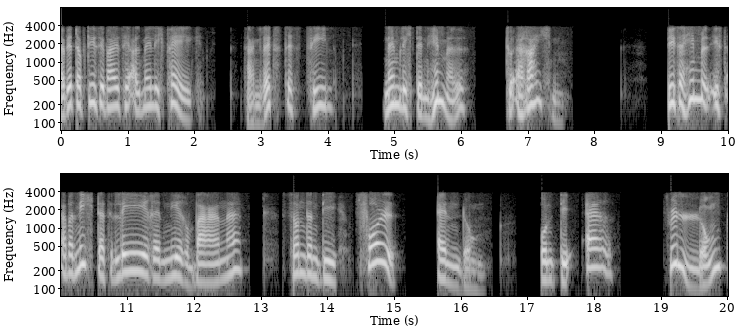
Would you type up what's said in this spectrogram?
Er wird auf diese Weise allmählich fähig, sein letztes Ziel, nämlich den Himmel, zu erreichen. Dieser Himmel ist aber nicht das leere Nirvana, sondern die Vollendung und die Erfüllung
